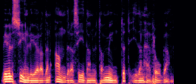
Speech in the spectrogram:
vi vill synliggöra den andra sidan av myntet i den här frågan.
